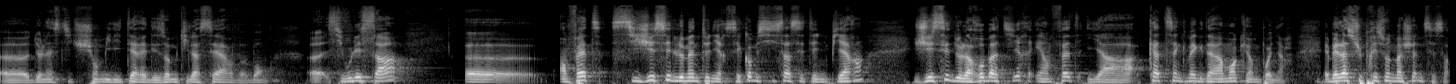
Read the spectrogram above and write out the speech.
de l'institution militaire et des hommes qui la servent. Bon, si vous voulez ça. En fait, si j'essaie de le maintenir, c'est comme si ça c'était une pierre J'essaie de la rebâtir et en fait, il y a 4-5 mecs derrière moi qui ont un poignard. Et eh bien la suppression de ma chaîne, c'est ça.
